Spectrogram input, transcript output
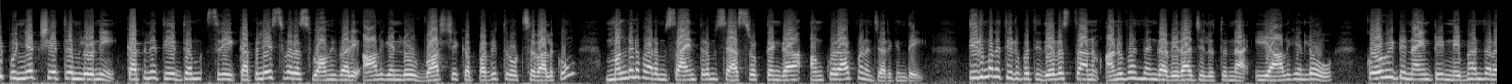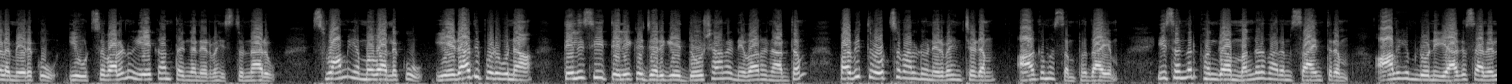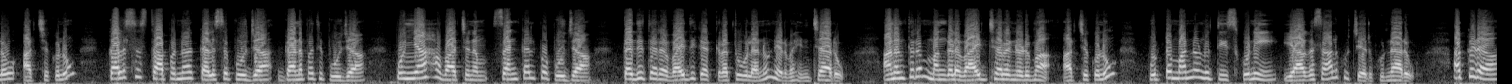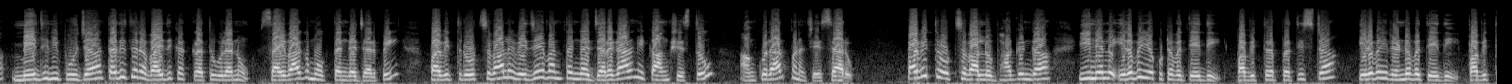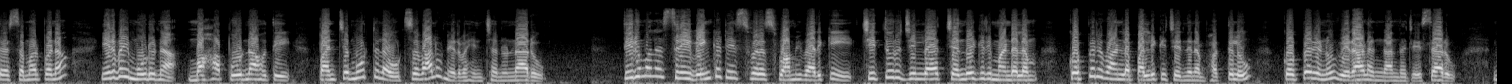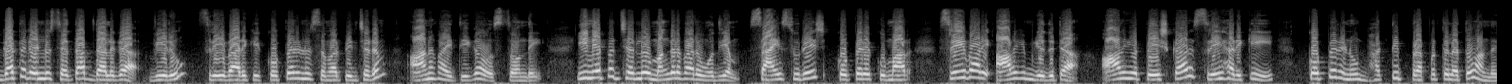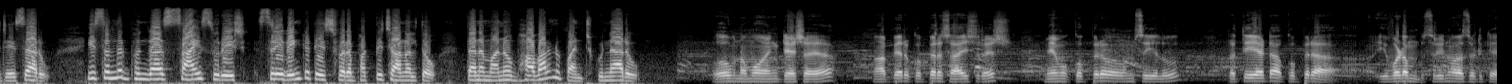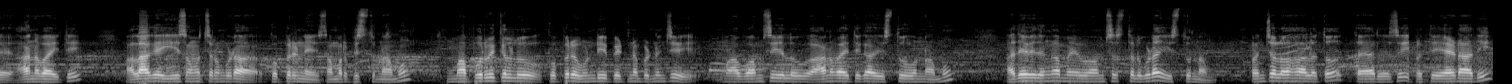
తిరుపతి పుణ్యక్షేత్రంలోని కపిల తీర్థం శ్రీ కపిలేశ్వర స్వామివారి ఆలయంలో వార్షిక పవిత్రోత్సవాలకు మంగళవారం సాయంత్రం శాస్త్రోక్తంగా అంకురార్పణ జరిగింది. తిరుమల తిరుపతి దేవస్థానం అనుబంధంగా విరాజిల్లుతున్న ఈ ఆలయంలో కోవిడ్ నైన్టీన్ నిబంధనల మేరకు ఈ ఉత్సవాలను ఏకాంతంగా నిర్వహిస్తున్నారు. స్వామి అమ్మవార్లకు ఏడాది పొడవునా తెలిసి తెలియక జరిగే దోషాల నివారణార్థం పవిత్రోత్సవాలను నిర్వహించడం ఆగమ సంప్రదాయం. ఈ సందర్భంగా మంగళవారం సాయంత్రం ఆలయంలోని యాగశాలలో అర్చకులు కలశ స్థాపన కలశ పూజ గణపతి పూజ పుణ్యాహ వాచనం సంకల్ప పూజ తదితర వైదిక క్రతువులను నిర్వహించారు. అనంతరం మంగళ వాయిద్యాల నడుమ అర్చకులు పుట్టమన్నును తీసుకుని యాగశాలకు చేరుకున్నారు. అక్కడ మేధిని పూజ తదితర వైదిక క్రతువులను శైవాగమోక్తంగా జరిపి పవిత్రోత్సవాలు విజయవంతంగా జరగాలని కాంక్షిస్తూ అంకురార్పణ చేశారు. పవిత్రోత్సవాల్లో భాగంగా ఈ నెల ఇరవై ఒకటవ తేదీ పవిత్ర ప్రతిష్ట ఇరవై రెండవ తేదీ పవిత్ర సమర్పణ ఇరవై మూడున మహాపూర్ణాహుతి పంచమూర్తుల ఉత్సవాలు నిర్వహించనున్నారు. తిరుమల శ్రీ వెంకటేశ్వర స్వామివారికి చిత్తూరు జిల్లా చంద్రగిరి మండలం కొప్పెరవాండ్లపల్లికి చెందిన భక్తులు కొప్పెరను విరాళంగా అందజేశారు. గత రెండు శతాబ్దాలుగా వీరు శ్రీవారికి కొప్పెరను సమర్పించడం ఆనవాయితీగా వస్తోంది. ఈ నేపథ్యంలో మంగళవారం ఉదయం సాయి సురేష్ కొప్పెర కుమార్ శ్రీవారి ఆలయం ఎదుట ఆలయ పేష్కార్ శ్రీహరికి కొప్పెరను భక్తి ప్రపత్తులతో అందజేశారు. ఈ సందర్భంగా సాయి సురేష్ శ్రీ వెంకటేశ్వర భక్తి ఛానల్తో తన మనోభావాలను పంచుకున్నారు. ఓం నమో వెంకటేశాయ. నా పేరు కొప్పెర సాయి సురేష్. మేము కొప్పెర వంశీయులు. ప్రతి ఏటా కొప్పెర ఇవ్వడం శ్రీనివాసుడికి ఆనవాయితీ. అలాగే ఈ సంవత్సరం కూడా కొప్పెరని సమర్పిస్తున్నాము. మా పూర్వీకులు కొప్పెర ఉండి పెట్టినప్పటి నుంచి మా వంశీయులు ఆనవాయితీగా ఇస్తూ ఉన్నాము. అదేవిధంగా మేము వంశస్థులు కూడా ఇస్తున్నాము. పంచలోహాలతో తయారు చేసి ప్రతి ఏడాది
